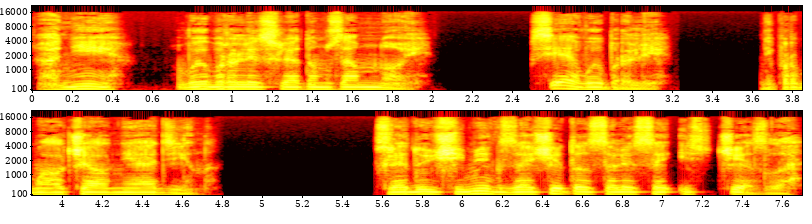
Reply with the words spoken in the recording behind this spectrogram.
Они выбрали следом за мной. Все выбрали. Не промолчал ни один. В следующий миг защита Солиса исчезла.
